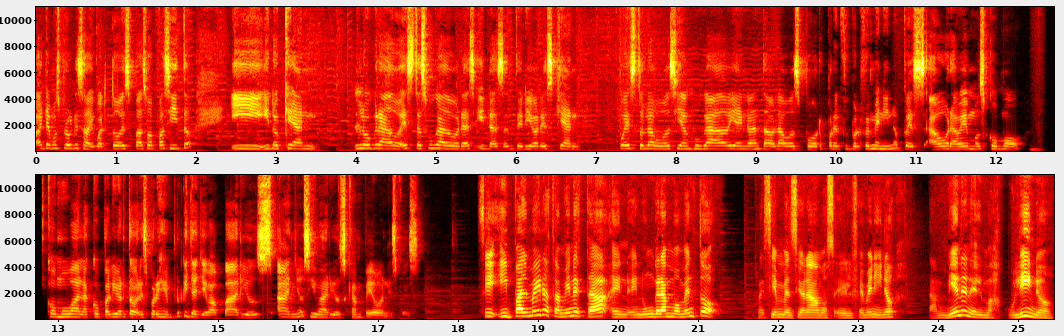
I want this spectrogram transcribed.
hayamos progresado igual todo es paso a pasito y, lo que han logrado estas jugadoras y las anteriores que han puesto la voz y han jugado y han levantado la voz por, por el fútbol femenino, pues ahora vemos cómo, cómo va la Copa Libertadores, por ejemplo, que ya lleva varios años y varios campeones, pues. Sí, y Palmeiras también está en, un gran momento, recién mencionábamos el femenino, también en el masculino.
